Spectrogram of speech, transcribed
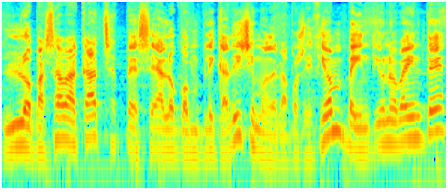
Lo pasaba Catch pese a lo complicadísimo de la posición, 21-20.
